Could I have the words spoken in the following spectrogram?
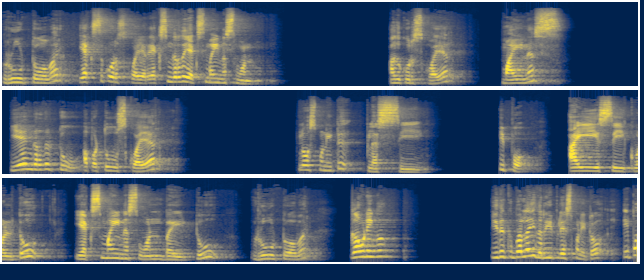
ரூட் ஓவர் எக்ஸுக்கு ஒரு ஸ்கொயர் எக்ஸுங்கிறது எக்ஸ் மைனஸ் ஒன் அதுக்கு ஒரு ஸ்கொயர் மைனஸ் ஏங்கிறது டூ அப்போ டூ ஸ்கொயர் க்ளோஸ் பண்ணிவிட்டு ப்ளஸ் சி இப்போது I is equal to x minus one by two root over கவுனிங்கோ. இதுக்கு பதிலாக இதை ரீப்ளேஸ் பண்ணிட்டோம். இப்போ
